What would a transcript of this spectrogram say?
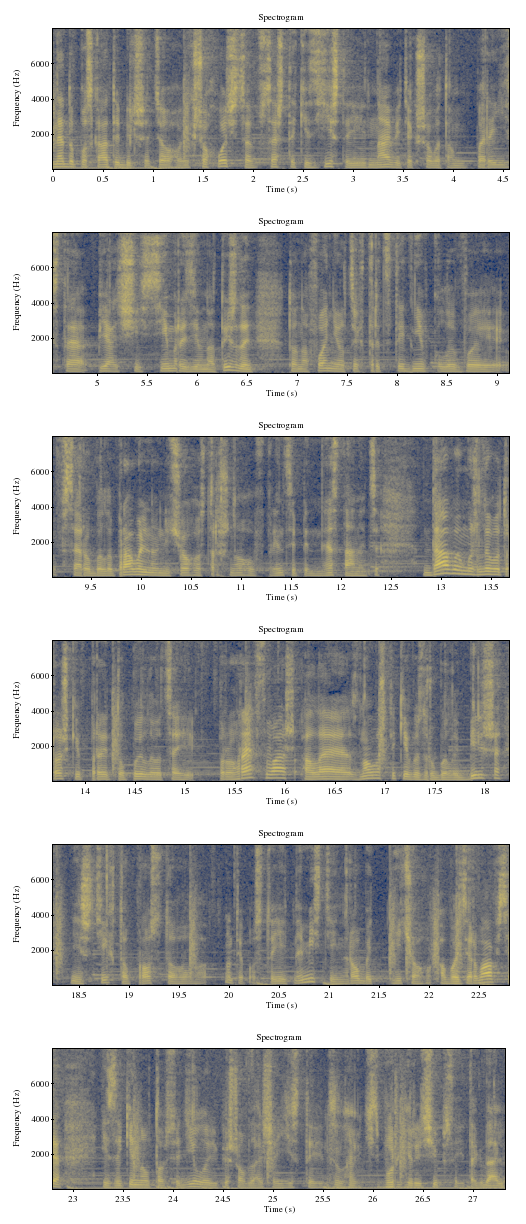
не допускати більше цього. Якщо хочеться, все ж таки з'їжте. І навіть якщо ви там переїсте 5, 6, 7 разів на тиждень, то на фоні оцих 30 днів, коли ви все робили правильно, нічого страшного в принципі не станеться. Да, ви, можливо, трошки притупили оцей прогрес ваш, але знову ж таки ви зробили більше, ніж ті, хто просто ну, типу, стоїть на місці і не робить нічого. Або зірвався і закинув то все діло і пішов далі їсти не знаю, якісь бургери, чіпси і так далі.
